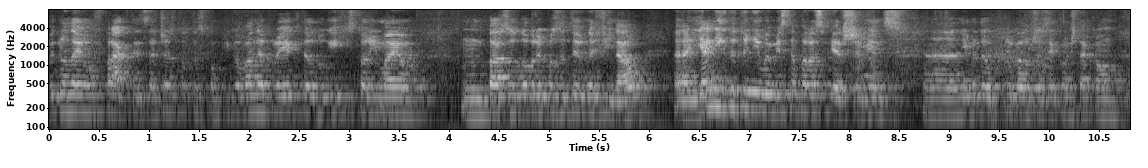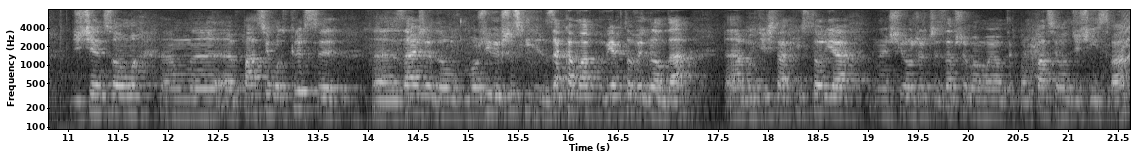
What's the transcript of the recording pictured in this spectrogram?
wyglądają w praktyce. Często te skomplikowane projekty o długiej historii mają mm, bardzo dobry, pozytywny finał. E, Ja nigdy tu nie byłem, jestem po raz pierwszy, więc e, nie będę ukrywał, że z jakąś taką dziecięcą e, pasją odkrywcy zajrzę do możliwych wszystkich zakamarków, jak to wygląda, bo gdzieś ta historia e, siłą rzeczy zawsze ma moją taką pasją od dzieciństwa,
